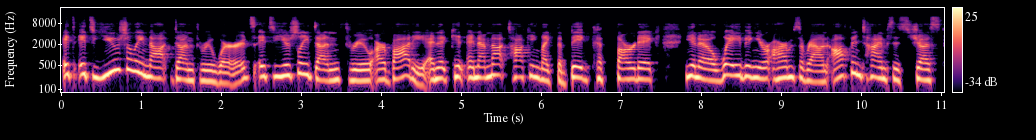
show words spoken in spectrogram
it's it's usually not done through words. It's usually done through our body. And it can and I'm not talking like the big cathartic, you know, waving your arms around. Oftentimes it's just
